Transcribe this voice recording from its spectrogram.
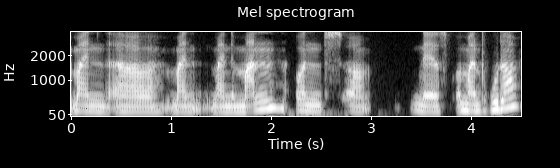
mein, äh, mein, meine Mann und äh, nee, das war mein Bruder.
